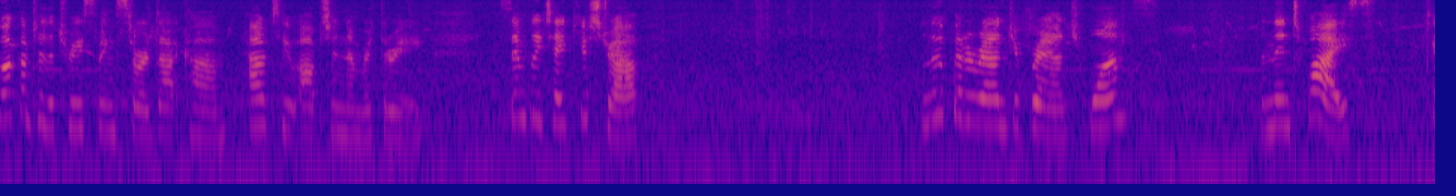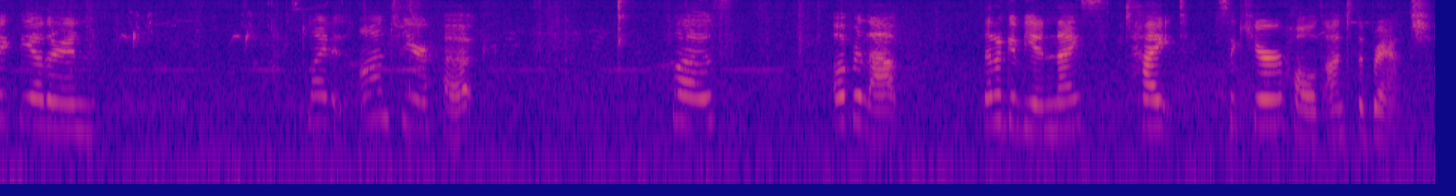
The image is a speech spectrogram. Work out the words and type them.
Welcome to the treeswingstore.com. How to option number three. Simply take your strap, loop it around your branch once, and then twice. Take the other end, slide it onto your hook, close, overlap. That'll give you a nice, tight, secure hold onto the branch.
